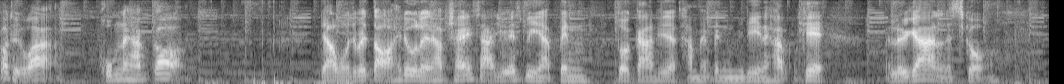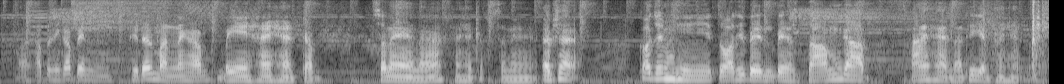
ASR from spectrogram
ก็ถือว่าคุ้มนะครับก็ เดี๋ยวผมจะไปต่อให้ดูเลยนะครับ ใช้สาย USB เนี่ยเป็นตัวกลางที่จะทำให้เป็นมิดีนะครับ โอเคไปเลยกัน let's go เอาครับ ตัวนี้ก็เป็นเพด a ลมันนะครับ มีไฮแฮทกับสแนนะไฮแฮทกับสแนเอ้ยใช่ ก็จะมีตัวที่เป็นเบสดัมกับ ไฮแฮทนะที่เหยียบไฮแฮทโอเค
